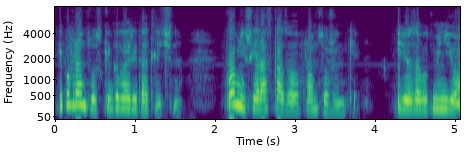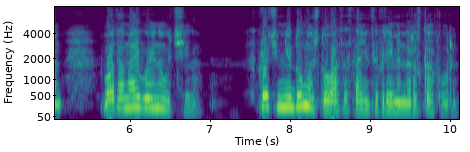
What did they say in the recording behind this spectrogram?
И по-французски говорит отлично. Помнишь, я рассказывала француженке? Ее зовут Миньон. Вот она его и научила. Впрочем, не думаю, что у вас останется время на разговоры».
